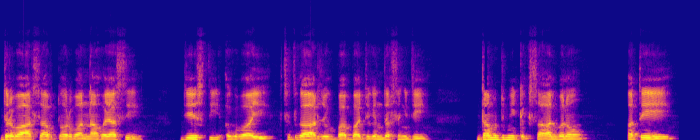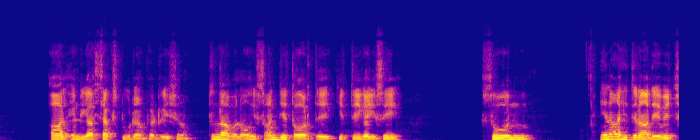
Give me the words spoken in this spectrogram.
ਦਰਬਾਰ ਸਾਹਿਬ ਤੋਂ ਰਵਾਨਾ ਹੋਇਆ ਸੀ, ਜਿਸ ਦੀ ਅਗਵਾਈ ਸਤਿਕਾਰਯੋਗ ਬਾਬਾ ਜੋਗਿੰਦਰ ਸਿੰਘ ਜੀ ਦਮਦਮੀ ਟਕਸਾਲ ਵੱਲੋਂ ਅਤੇ all India Sikh student federation ਤਿੰਨਾਂ ਵੱਲੋਂ ਹੀ ਸਾਂਝੇ ਤੌਰ ਤੇ ਕੀਤੀ ਗਈ ਸੀ। ਸੋ ਇਹਨਾਂ ਹੀ ਦਿਨਾਂ ਦੇ ਵਿੱਚ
